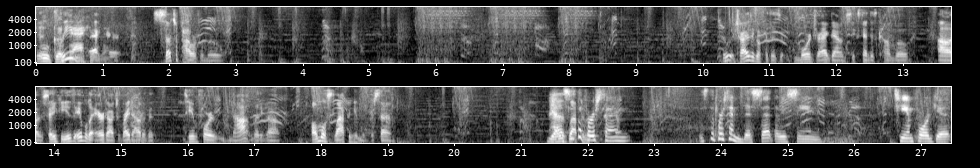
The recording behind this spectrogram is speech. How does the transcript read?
Yeah, Ooh, good back back air. Such a powerful move. Ooh, it tries to go for this more drag down to extend his combo. Uh, Sayuki is able to air dodge right out of it. TM4 is not letting up. Almost lapping him in percent. Yeah, this is the first time. This is the first time this set that we've seen TM4 get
